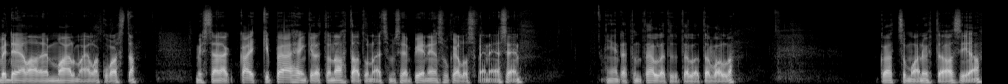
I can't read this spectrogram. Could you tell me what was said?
Vedelainen maailmanelokuvasta, missä kaikki päähenkilöt on ahtautuneet semmoiseen pieneen sukellusveneeseen. Ja on tällä, tällä tavalla katsomaan yhtä asiaa.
